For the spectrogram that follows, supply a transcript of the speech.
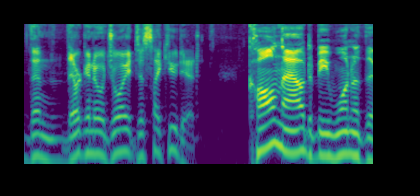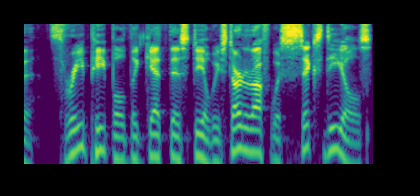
then they're going to enjoy it just like you did. Call now to be one of the three people that get this deal. We started off with six deals.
